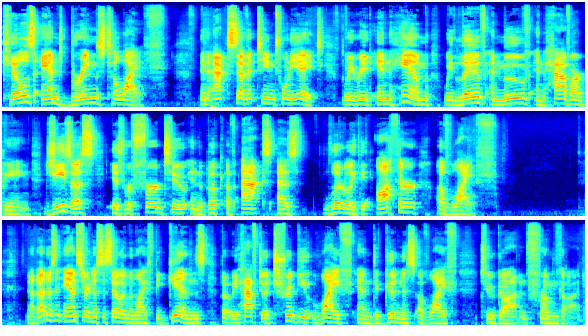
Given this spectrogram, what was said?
kills and brings to life. In Acts 17 28, we read, In him we live and move and have our being. Jesus is referred to in the book of Acts as literally the author of life. Now, that doesn't answer necessarily when life begins, but we have to attribute life and the goodness of life to God and from God.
